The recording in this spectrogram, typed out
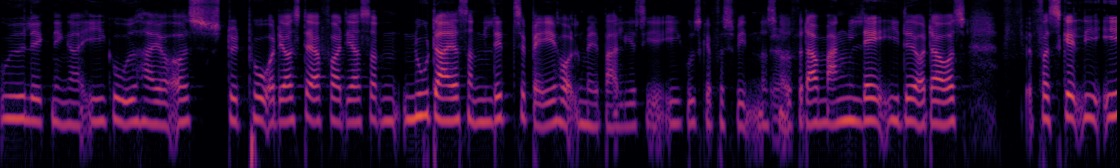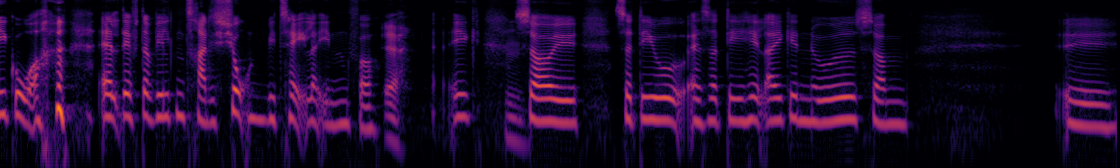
udlægninger af egoet har jeg også stødt på, og det er også derfor, at jeg sådan, nu der er jeg sådan lidt tilbageholden med bare lige at sige, at egoet skal forsvinde og sådan ja. noget, for der er mange lag i det, og der er også forskellige egoer, alt efter hvilken tradition vi taler indenfor. Ja. Ikke? Hmm. Så, øh, så det er jo, altså det er heller ikke noget, som øh,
